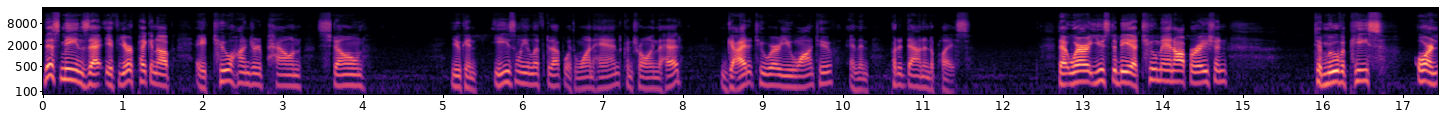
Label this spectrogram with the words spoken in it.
This means that if you're picking up a 200 pound stone, you can easily lift it up with one hand, controlling the head, guide it to where you want to, and then put it down into place that where it used to be a two-man operation to move a piece or an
